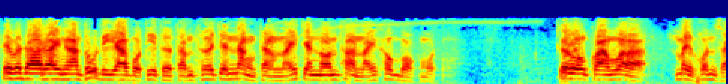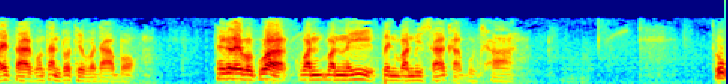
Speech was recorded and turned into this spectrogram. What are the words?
เทวดารายงานทุติยาบทที่เธอทำเธอจะนั่งทางไหนจะนอนท่าไหนเขาบอกหมด ก็รวมความว่าไม่พ้นสายตาของท่านพระเทวดาบอกท่านก็เลยบอกว่าวันวันนี้เป็นวันวิสาขบูชา ทุก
